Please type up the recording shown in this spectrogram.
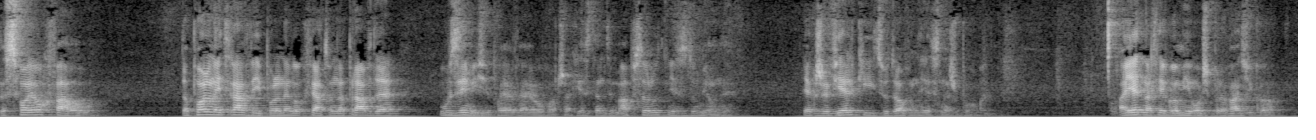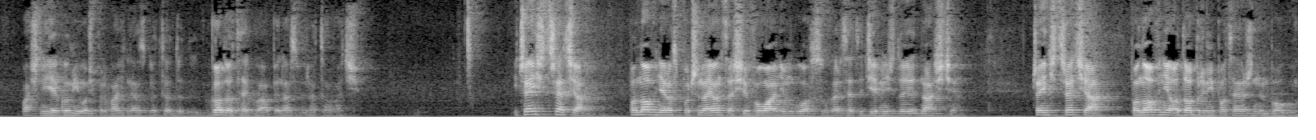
ze swoją chwałą, do polnej trawy i polnego kwiatu, naprawdę łzy mi się pojawiają w oczach. Jestem tym absolutnie zdumiony. Jakże wielki i cudowny jest nasz Bóg. A jednak Jego miłość prowadzi Go Właśnie Jego miłość prowadzi nas go, go do tego, aby nas wyratować. I część trzecia, ponownie rozpoczynająca się wołaniem głosu, wersety 9 do 11. Część trzecia, ponownie o dobrym i potężnym Bogu.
